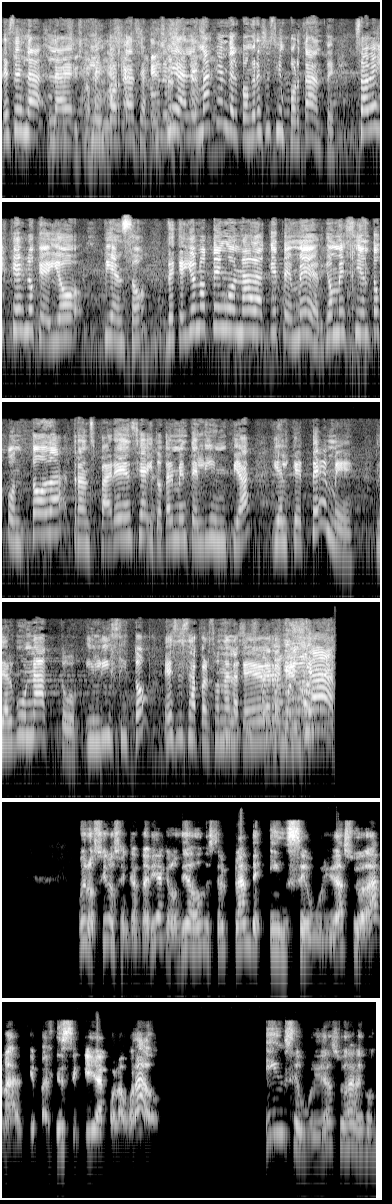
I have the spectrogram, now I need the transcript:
Esa es la, la importancia. Mira, la imagen del Congreso es importante. ¿Sabes qué es lo que yo pienso de que yo no tengo nada que temer, yo me siento con toda transparencia y totalmente limpia y el que teme de algún acto ilícito es esa persona a la que debe renunciar. Bueno, sí, nos encantaría que nos diga dónde está el plan de inseguridad ciudadana, al que parece que ella ha colaborado. Inseguridad ciudadana. ¿Por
